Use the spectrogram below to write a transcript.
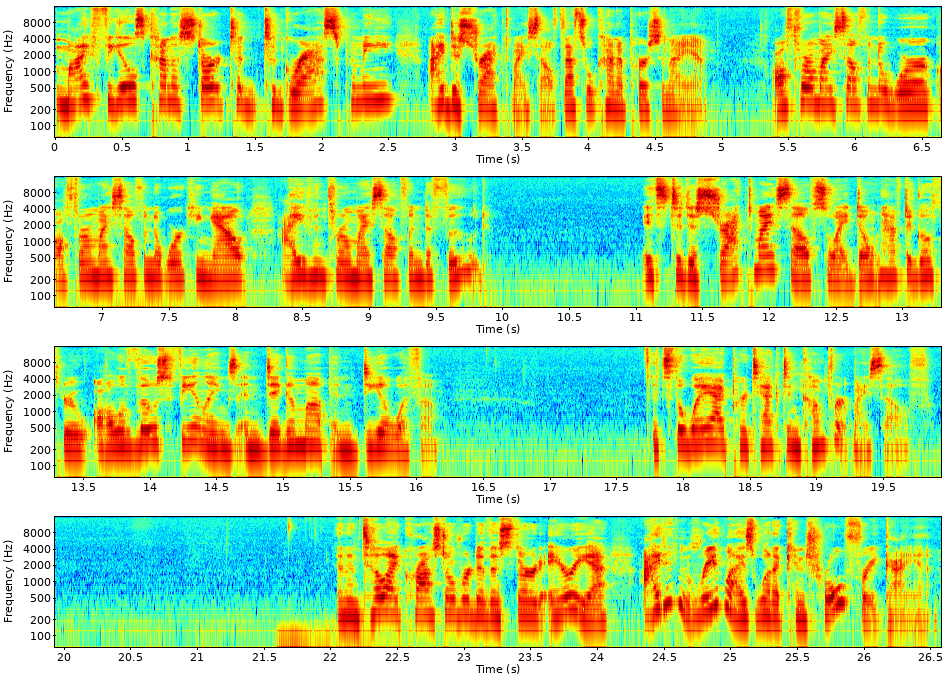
my feels kind of start to, to grasp me, I distract myself. That's what kind of person I am. I'll throw myself into work, I'll throw myself into working out, I even throw myself into food. It's to distract myself so I don't have to go through all of those feelings and dig them up and deal with them. It's the way I protect and comfort myself. And until I crossed over to this third area, I didn't realize what a control freak I am.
